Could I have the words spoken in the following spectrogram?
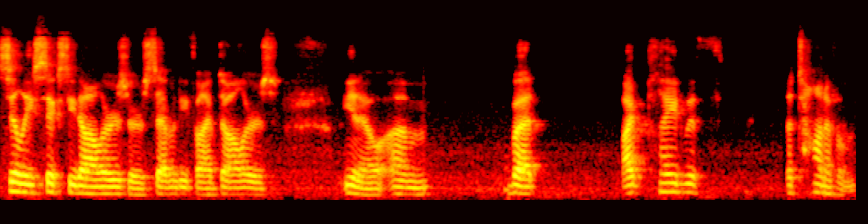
silly $60 or $75 you know um but i played with a ton of them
